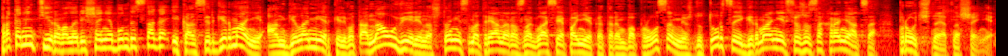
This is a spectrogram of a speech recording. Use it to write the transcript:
Прокомментировала решение Бундестага и канцлер Германии Ангела Меркель. Вот она уверена, что несмотря на разногласия по некоторым вопросам, между Турцией и Германией все же сохранятся прочные отношения.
